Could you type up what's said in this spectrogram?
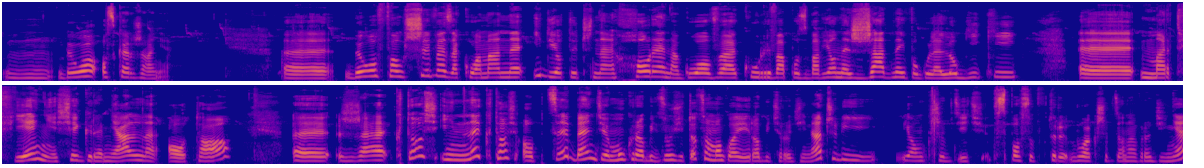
Mm, było oskarżanie. E, Było fałszywe, zakłamane, idiotyczne, chore na głowę, kurwa, pozbawione żadnej w ogóle logiki, e, martwienie się gremialne o to, że ktoś inny, ktoś obcy będzie mógł robić Zuzi to, co mogła jej robić rodzina, czyli ją krzywdzić w sposób, który była krzywdzona w rodzinie.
